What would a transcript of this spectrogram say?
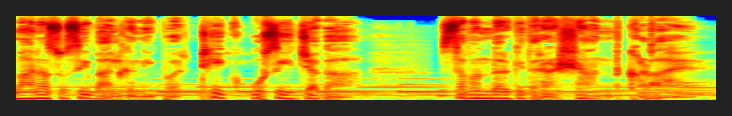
मानस उसी बालकनी पर, ठीक उसी जगह समंदर की तरह शांत खड़ा है।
